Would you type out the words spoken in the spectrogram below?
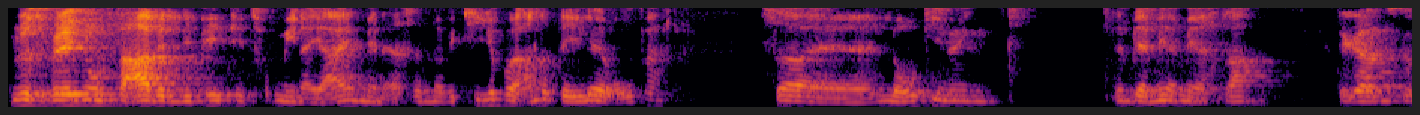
nu er der selvfølgelig ikke nogen fare ved det lige pt, mener jeg, men altså, når vi kigger på andre dele af Europa, så er øh, lovgivningen, den bliver mere og mere stram. Det gør den sgu.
